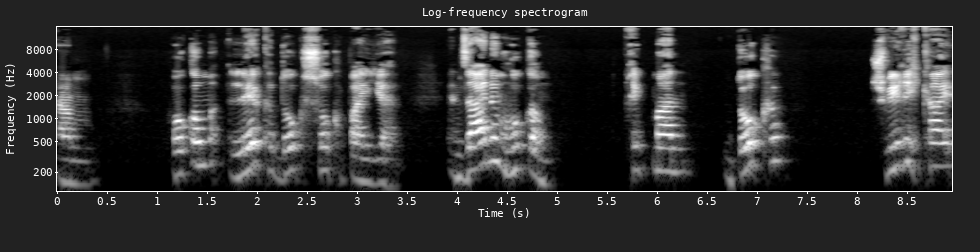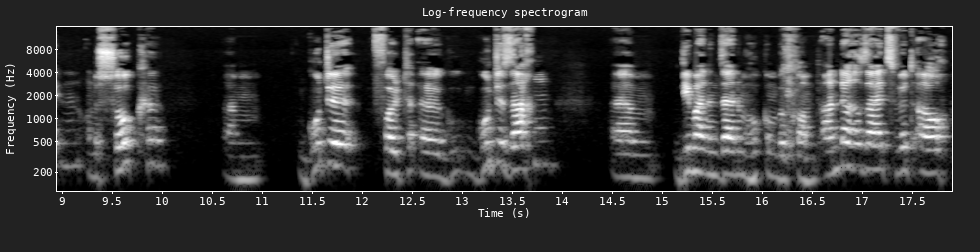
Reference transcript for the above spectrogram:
Ähm, Hukum lek duk paiye. In seinem Hukum kriegt man Duk, Schwierigkeiten und Suk, ähm, gute, äh, gu- gute Sachen, ähm, die man in seinem Hukum bekommt. Andererseits wird auch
